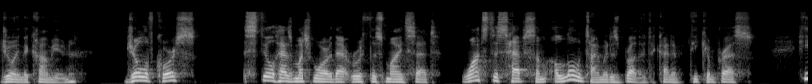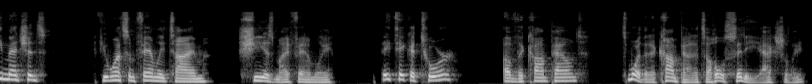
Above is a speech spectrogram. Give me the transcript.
join the commune. Joel, of course, still has much more of that ruthless mindset, wants to have some alone time with his brother to kind of decompress. He mentions if you want some family time, she is my family. They take a tour of the compound. It's more than a compound, it's a whole city, actually.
